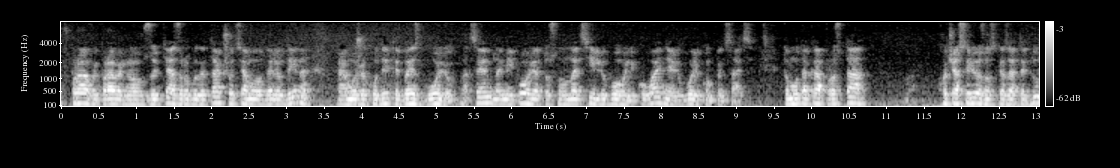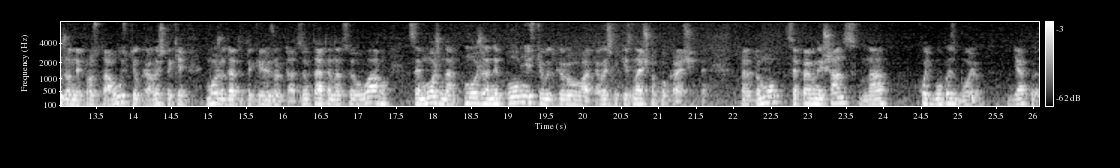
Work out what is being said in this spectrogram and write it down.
вправи правильного взуття зробили так, що ця молода людина може ходити без болю. А це, на мій погляд, основна ціль любого лікування, любої компенсації. Тому така проста. Хоча серйозно сказати, дуже непроста устілка, але ж таки може дати такий результат. Звертати на це увагу, це можна, може не повністю відкоригувати, але ж таки значно покращити. Е, Тому це певний шанс на ходьбу без болю. Дякую.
